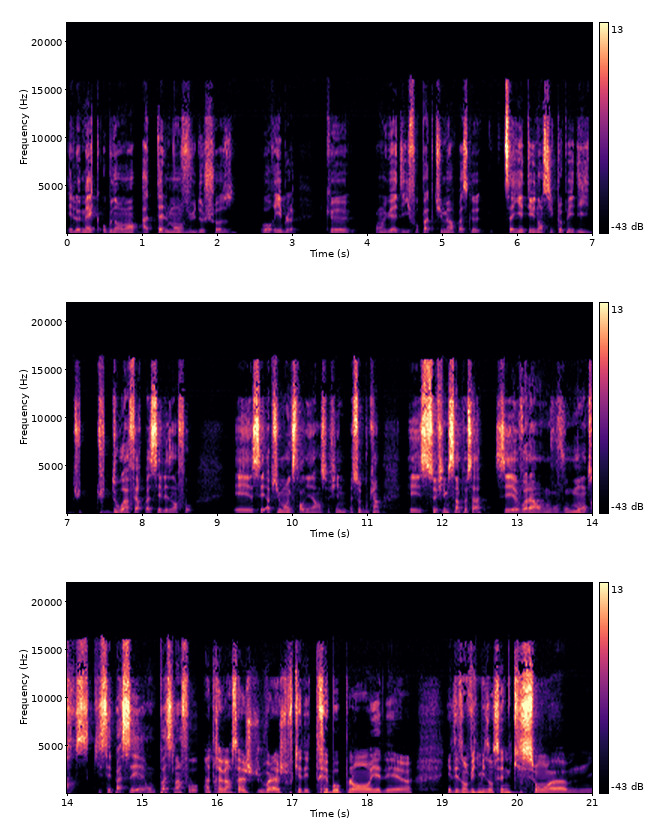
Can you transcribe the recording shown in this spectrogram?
Et le mec, au bout d'un moment, a tellement vu de choses horribles que on lui a dit il faut pas que tu meurs parce que ça y est, t'es une encyclopédie, tu, tu dois faire passer les infos. Et c'est absolument extraordinaire hein, ce film, ce bouquin. Et ce film, c'est un peu ça. C'est voilà, on vous montre ce qui s'est passé, on passe l'info. à travers ça, je, voilà, je trouve qu'il y a des très beaux plans, il y a des, euh, il y a des envies de mise en scène qui sont, euh,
